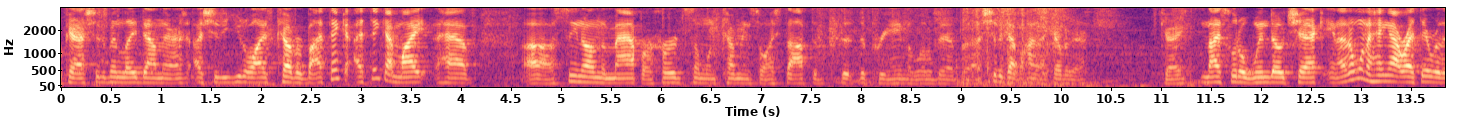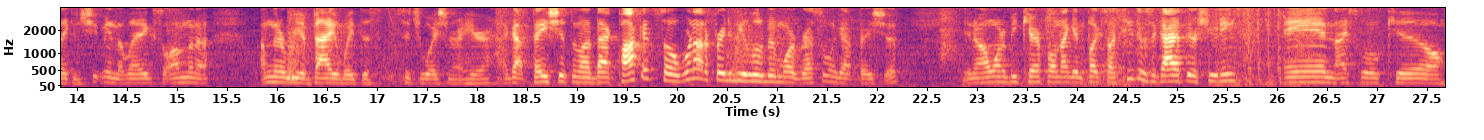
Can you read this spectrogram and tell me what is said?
Okay, I should have been laid down there. I should have utilized cover, but I think I think I might have uh, seen on the map or heard someone coming, so I stopped the, the, the pre-aim a little bit. But I should have got behind that cover there. Okay, nice little window check, and I don't want to hang out right there where they can shoot me in the leg, so I'm gonna I'm gonna reevaluate this situation right here. I got phase shift in my back pocket, so we're not afraid to be a little bit more aggressive when we got phase shift. You know, I want to be careful I'm not getting flanked. So I see there's a guy up there shooting, and nice little kill.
